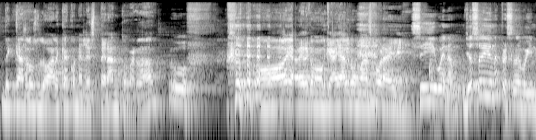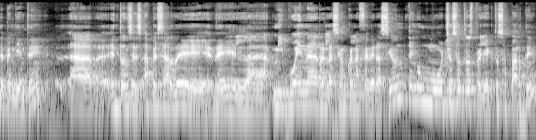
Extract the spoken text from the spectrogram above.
de Carlos Loarca con el Esperanto, ¿verdad? Uf. Ay, a ver, como que hay algo más por ahí. Sí, bueno, yo soy una persona muy independiente. Ah, entonces, a pesar de, la, mi buena relación con la federación, tengo muchos otros proyectos aparte.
